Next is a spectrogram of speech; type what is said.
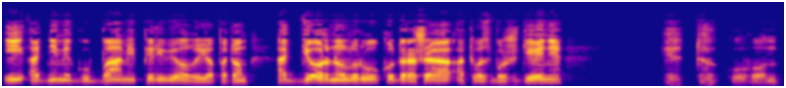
и одними губами перевел ее, потом отдернул руку, дрожа от возбуждения. — Это он!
